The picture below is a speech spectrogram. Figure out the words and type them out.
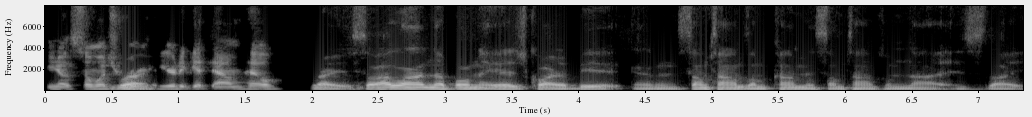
you know so much room right. here to get downhill? Right. So I lined up on the edge quite a bit, and sometimes I'm coming, sometimes I'm not. It's like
